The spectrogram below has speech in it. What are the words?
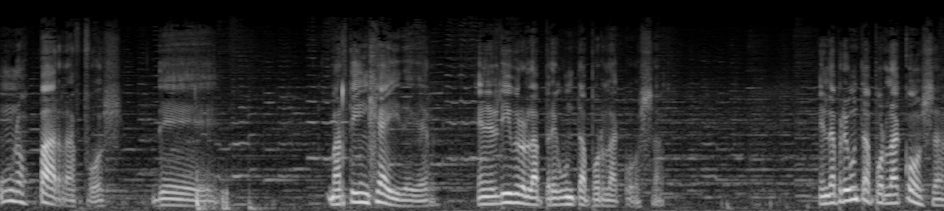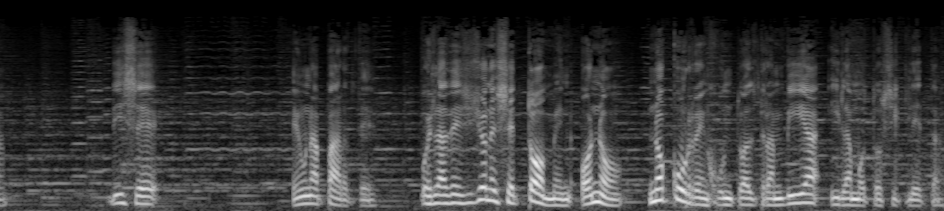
unos párrafos de Martín Heidegger en el libro La pregunta por la cosa. En la pregunta por la cosa dice en una parte, pues las decisiones se tomen o no no ocurren junto al tranvía y la motocicleta,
